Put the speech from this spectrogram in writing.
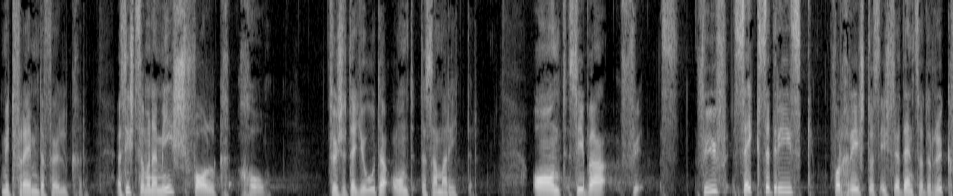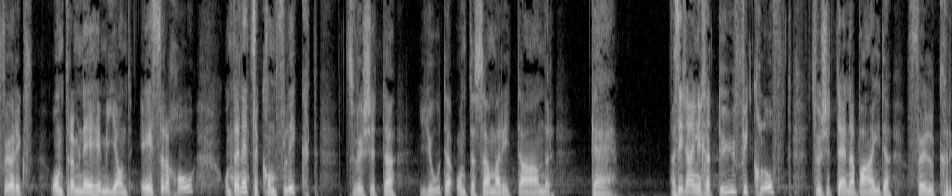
mit fremden Völkern. Es ist zu einem Mischvolk gekommen zwischen den Juden und den Samariter. Und 536 vor Christus ist es dann zu der Rückführung unter dem Nehemiah und Esra gekommen. Und dann hat es einen Konflikt zwischen den Juden und den Samaritanern gegeben. Es ist eigentlich eine tiefe Kluft zwischen diesen beiden Völkern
